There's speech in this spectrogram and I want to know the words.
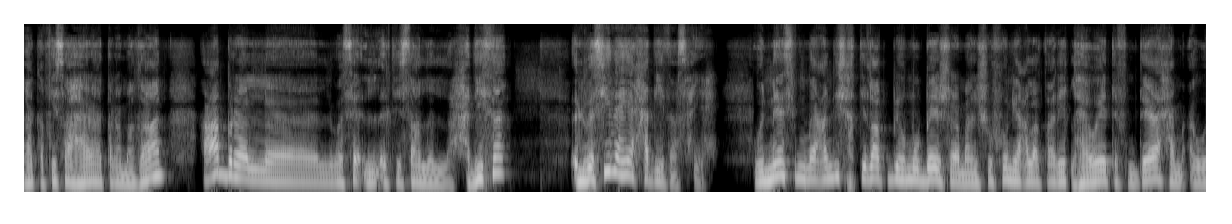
هكا في سهرات رمضان عبر الوسائل الاتصال الحديثة الوسيلة هي حديثه صحيح. والناس ما عنديش اختلاط بهم مباشرة ما يشوفوني على طريق الهواتف نتاعهم أو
